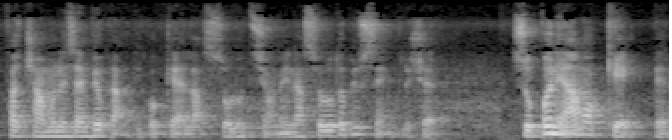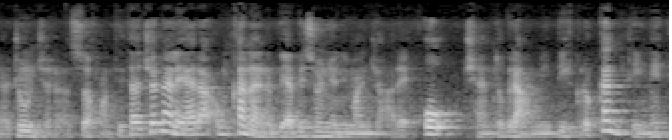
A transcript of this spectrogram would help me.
facciamo un esempio pratico che è la soluzione in assoluto più semplice. Supponiamo che per raggiungere la sua quantità giornaliera un cane abbia bisogno di mangiare o 100 g di croccantini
